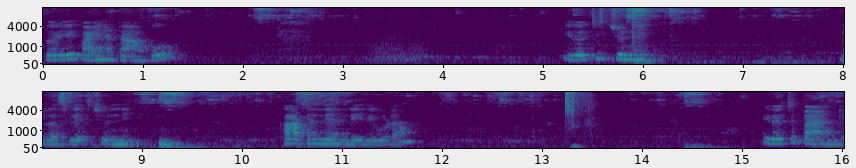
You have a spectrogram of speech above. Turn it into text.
సో ఇది పైన టాపు. ఇది వచ్చి చున్నీ. డ్రెస్లెక్ చున్నీ. కాటన్దే అండి ఇది కూడా. ఇది వచ్చి ప్యాంట్.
